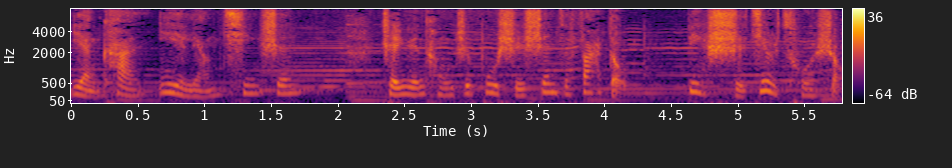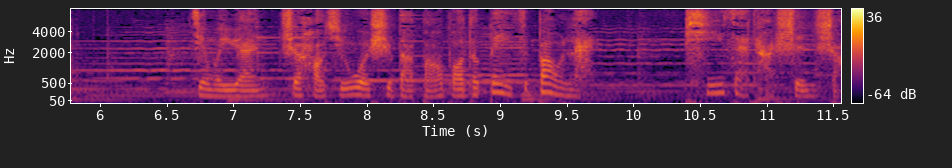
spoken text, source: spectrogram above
眼看夜凉侵身，陈云同志不时身子发抖，并使劲搓手。警卫员只好去卧室把薄薄的被子抱来，披在他身上。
